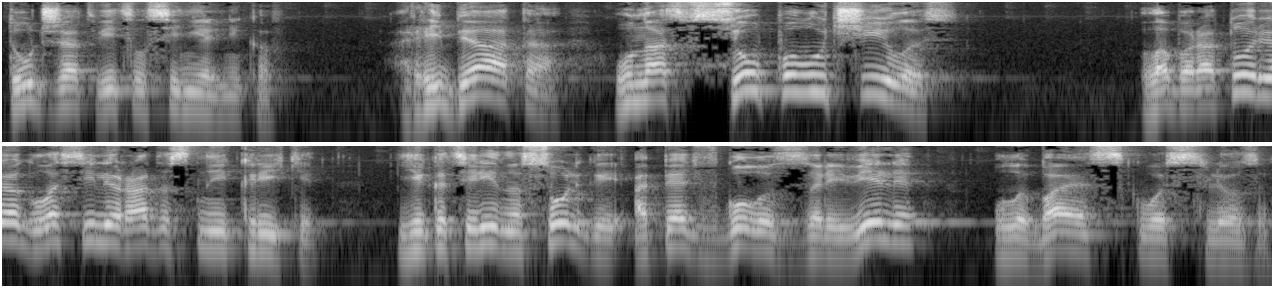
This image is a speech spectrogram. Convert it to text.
Тут же ответил Синельников. «Ребята, у нас все получилось!» Лабораторию огласили радостные крики. Екатерина с Ольгой опять в голос заревели, улыбаясь сквозь слезы.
